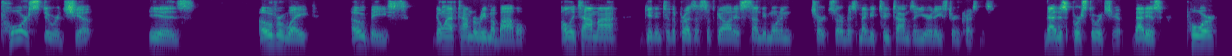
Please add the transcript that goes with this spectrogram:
Poor stewardship is overweight, obese, don't have time to read my Bible. Only time I get into the presence of God is Sunday morning church service, maybe two times a year at Easter and Christmas. That is poor stewardship. That is poor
